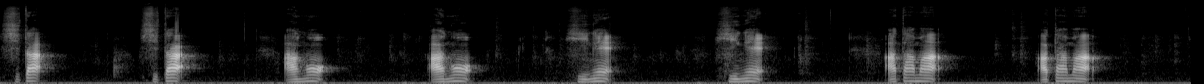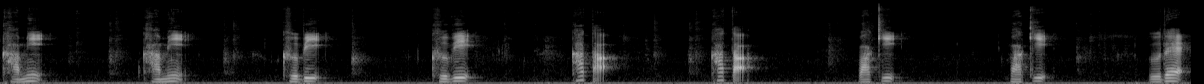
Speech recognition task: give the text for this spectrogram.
舌、舌、顎、顎、ひげ、ひげ、頭、頭、髪、髪、首、首、肩、肩、脇、脇、腕、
